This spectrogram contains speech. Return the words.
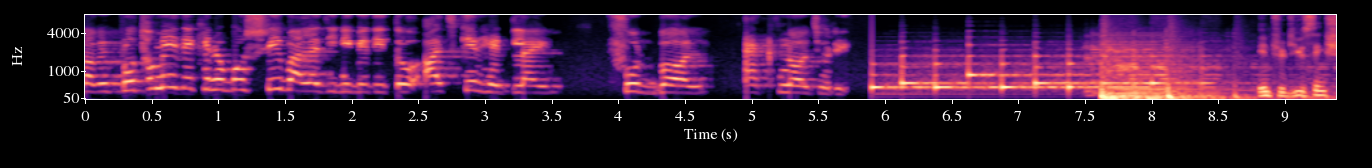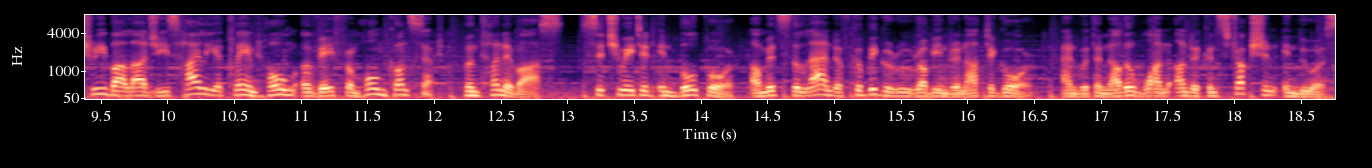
তবে প্রথমেই দেখে নেব শ্রী বালাজি নিবেদিত আজকের হেডলাইন ফুটবল এক নজরে Introducing Sri Balaji's highly acclaimed home away from home concept, Panthanivas, situated in Bolpur, amidst the land of Kabiguru Rabindranath Tagore, and with another one under construction in Duas.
